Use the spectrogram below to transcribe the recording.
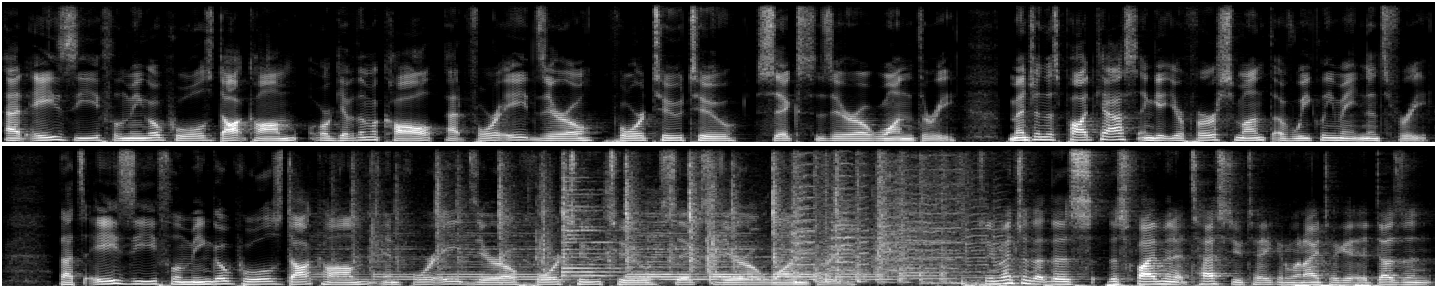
at azflamingopools.com or give them a call at 480-422-6013. Mention this podcast and get your first month of weekly maintenance free. That's azflamingopools.com and 480-422-6013. So you mentioned that this this 5-minute test you take and when I took it it doesn't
